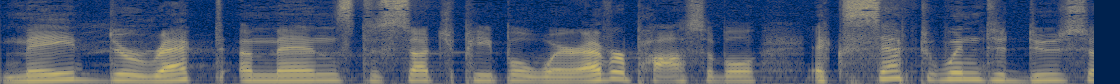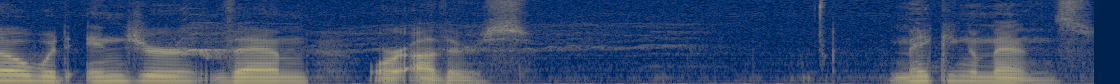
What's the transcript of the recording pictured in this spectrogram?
made direct amends to such people wherever possible, except when to do so would injure them or others. Making amends,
